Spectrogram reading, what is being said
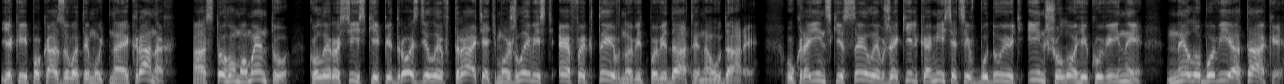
який показуватимуть на екранах, а з того моменту, коли російські підрозділи втратять можливість ефективно відповідати на удари. Українські сили вже кілька місяців будують іншу логіку війни, не лобові атаки,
